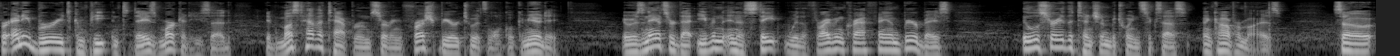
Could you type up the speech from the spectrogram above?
For any brewery to compete in today's market, he said, it must have a tap room serving fresh beer to its local community. It was an answer that, even in a state with a thriving craft fan beer base, illustrated the tension between success and compromise. So,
